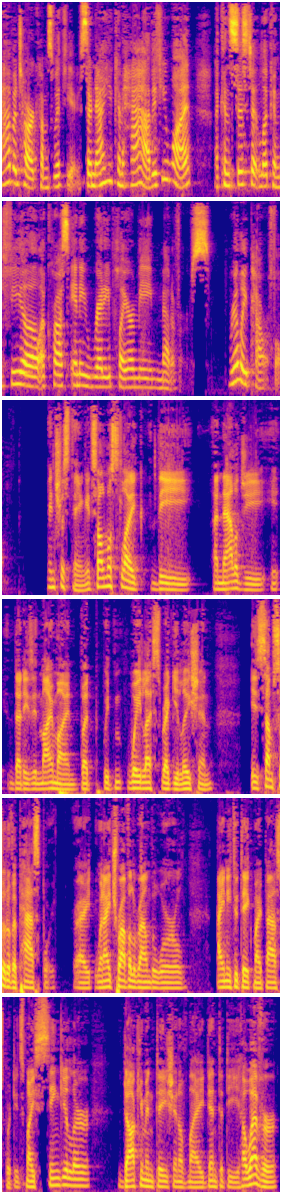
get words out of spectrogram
avatar comes with you. So now you can have, if you want, a consistent look and feel across any Ready Player Me metaverse. Really powerful. Interesting. It's almost like the analogy that is in my mind, but with way less regulation, is some sort of a passport, right? When I travel around the world, I need to take my passport. It's my singular documentation of my identity. However,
